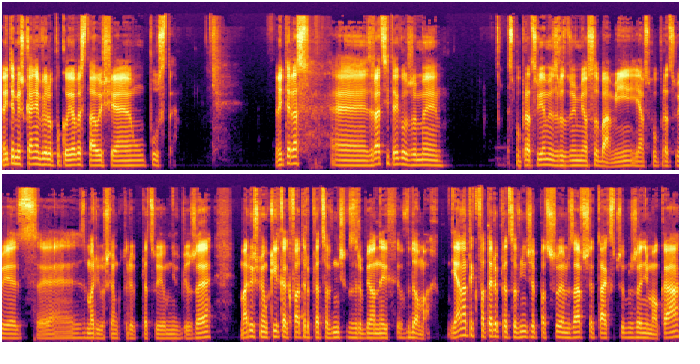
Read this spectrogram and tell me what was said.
No i te mieszkania wielopokojowe stały się puste. No i teraz e, z racji tego, że my Współpracujemy z różnymi osobami. Ja współpracuję z, z Mariuszem, który pracuje u mnie w biurze. Mariusz miał kilka kwater pracowniczych zrobionych w domach. Ja na te kwatery pracownicze patrzyłem zawsze tak z przymrużeniem oka,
